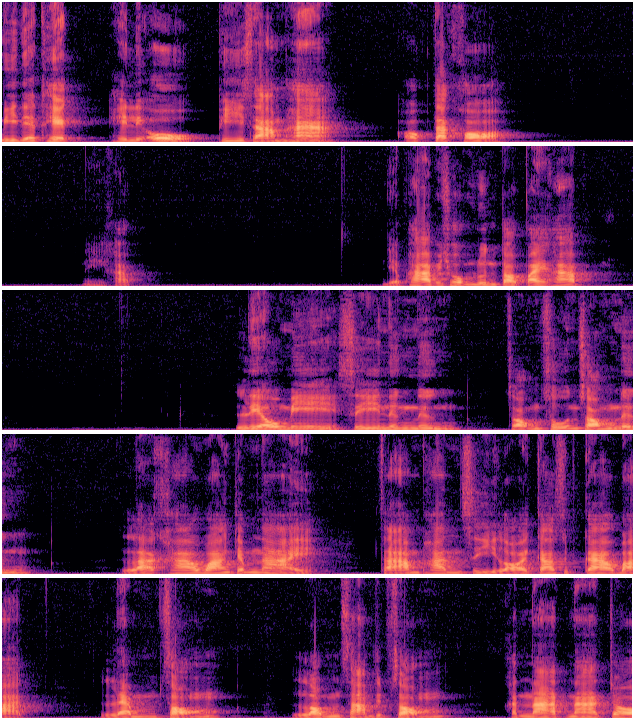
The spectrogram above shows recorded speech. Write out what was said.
MediaTek Helio P35 Octa Core นี่ครับ เดี๋ยวพาไปชมรุ่นต่อไปครับ Realme C11 2021 ราคาวางจำหน่าย 3,499 บาท แรม 2 ลอม 32 ขนาดหน้าจอ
